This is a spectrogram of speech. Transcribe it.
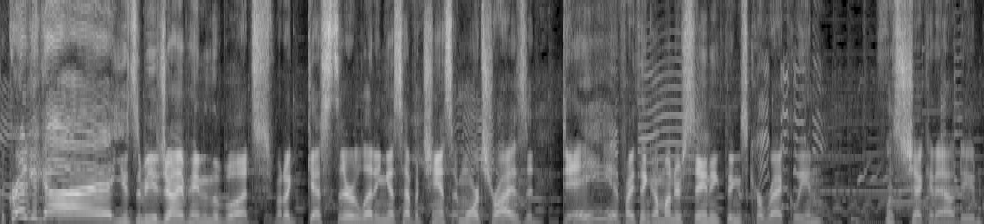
the Crankakai used to be a giant pain in the butt, but I guess they're letting us have a chance at more tries a day, if I think I'm understanding things correctly, and let's check it out, dude.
